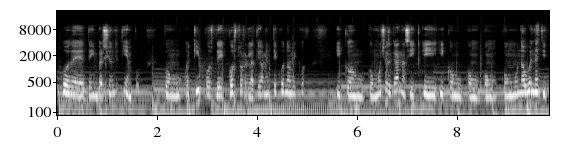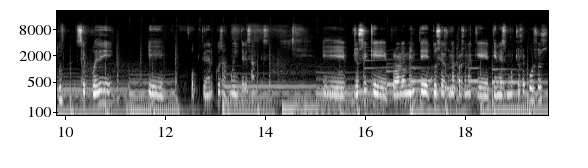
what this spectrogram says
poco de, de, inversión de tiempo, con equipos de costo relativamente económico y con, con muchas ganas y, y, y con, con, con, una buena actitud se puede eh, obtener cosas muy interesantes. Eh, yo sé que probablemente tú seas una persona que tienes muchos recursos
